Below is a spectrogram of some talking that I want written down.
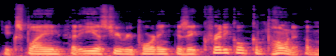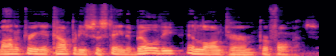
He explained that ESG reporting is a critical component of monitoring a company's sustainability and long term performance.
